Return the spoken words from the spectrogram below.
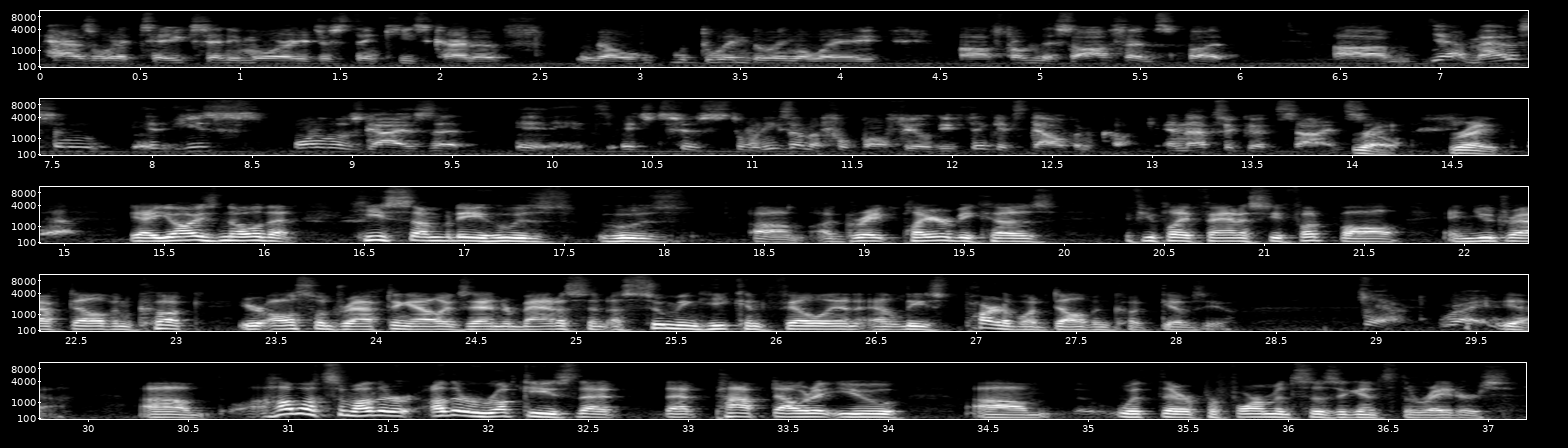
has what it takes anymore. I just think he's kind of, you know, dwindling away uh, from this offense. But um, yeah, Mattison, it, he's one of those guys that it, it's just when he's on the football field, you think it's Dalvin Cook, and that's a good sign. So, right, right. Yeah. yeah, you always know that he's somebody who's who's um, a great player because if you play fantasy football and you draft Dalvin Cook, you're also drafting Alexander Mattison, assuming he can fill in at least part of what Dalvin Cook gives you. Yeah, right. Yeah. Um, how about some other other rookies that that popped out at you um, with their performances against the Raiders?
